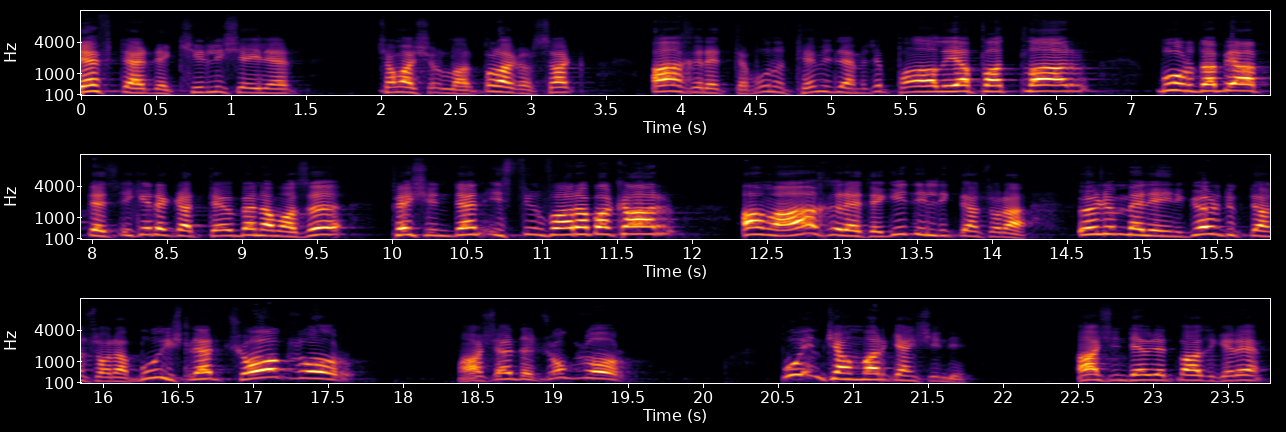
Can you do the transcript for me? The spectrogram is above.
Defterde kirli şeyler, çamaşırlar bırakırsak ahirette bunun temizlenmesi pahalıya patlar. Burada bir abdest, iki rekat tevbe namazı peşinden istiğfara bakar. Ama ahirete gidildikten sonra, ölüm meleğini gördükten sonra bu işler çok zor. Mahşerde çok zor. Bu imkan varken şimdi. Ha şimdi devlet bazı kere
